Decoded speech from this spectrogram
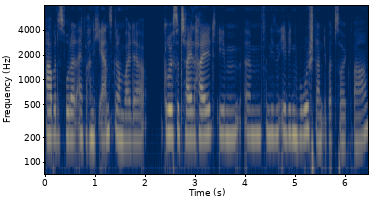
Aber das wurde halt einfach nicht ernst genommen, weil der größte Teil halt eben ähm, von diesem ewigen Wohlstand überzeugt war.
